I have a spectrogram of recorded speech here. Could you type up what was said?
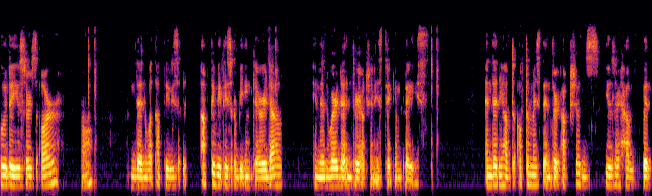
who the users are no? and then what activities activities are being carried out and then where the interaction is taking place. And then you have to optimize the interactions user have with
